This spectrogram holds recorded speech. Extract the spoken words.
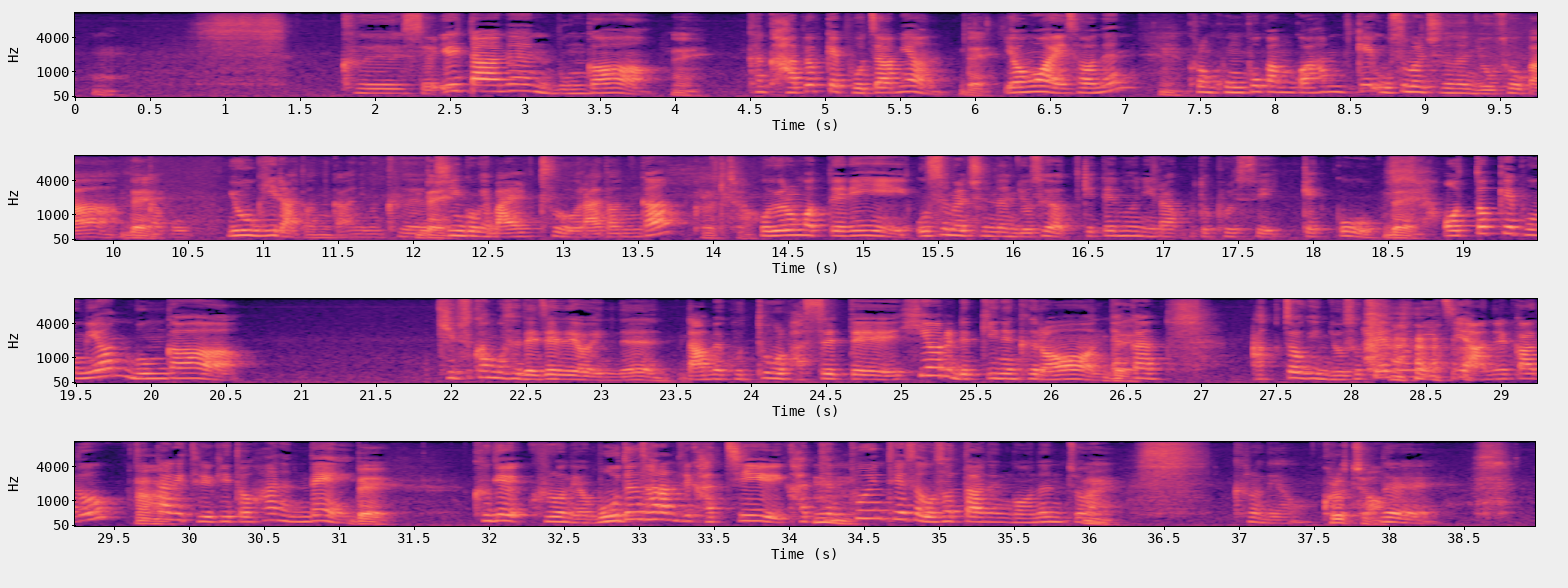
글쎄요. 일단은 뭔가 네. 그냥 가볍게 보자면 네. 영화에서는 음. 그런 공포감과 함께 웃음을 주는 요소가 네. 그러니까 뭐 욕이라던가 아니면 그 네. 주인공의 말투라던가 그렇죠. 뭐 이런 것들이 웃음을 주는 요소였기 때문이라고도 볼 수 있겠고 네. 어떻게 보면 뭔가 깊숙한 곳에 내재되어 있는 남의 고통을 봤을 때 희열을 느끼는 그런 네. 약간 악적인 요소 때문이지 않을까도 생각이 들기도 하는데 네. 그게 그러네요. 모든 사람들이 같이 같은 음. 포인트에서 웃었다는 거는 좀 네. 그러네요. 그렇죠. 네.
